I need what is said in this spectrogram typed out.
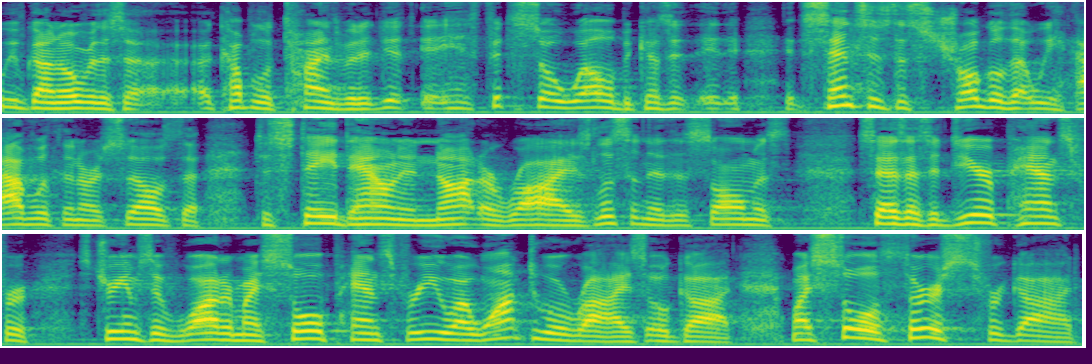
We've gone over this a, a couple of times, but it, it, it, fits so well because it, it, it, senses the struggle that we have within ourselves to, to stay down and not arise. Listen to the psalmist says, As a deer pants for streams of water, my soul pants for you. I want to arise, O God. My soul thirsts for God,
